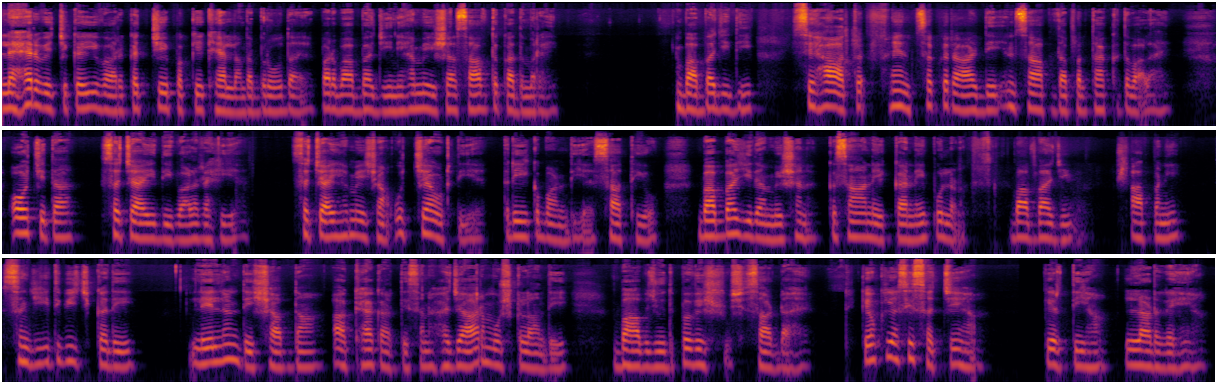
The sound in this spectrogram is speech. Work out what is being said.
ਲਹਿਰ ਵਿੱਚ ਕਈ ਵਾਰ ਕੱਚੇ ਪੱਕੇ ਖਿਆਲਾਂ ਦਾ ਵਿਰੋਧ ਆਇਆ, ਪਰ ਬਾਬਾ ਜੀ ਨੇ ਹਮੇਸ਼ਾ ਸਾਬਤ ਕਦਮ ਰਹੇ। ਬਾਬਾ ਜੀ ਦੀ ਸਿਹਾਤ ਹਿੰਸਕ ਰਾਜ ਦੇ ਇਨਸਾਫ ਦਾ ਪ੍ਰਤੱਖ ਦਵਾਲਾ ਹੈ। ਉਹ ਚਿਤਾ ਸਚਾਈ ਦੀ ਵਲ ਰਹੀ ਹੈ। ਸਚਾਈ ਹਮੇਸ਼ਾ ਉੱਚਾ ਉੱਠਦੀ ਹੈ, ਤਰੀਕ ਬਣਦੀ ਹੈ। ਸਾਥੀਓ, ਬਾਬਾ ਜੀ ਦਾ ਮਿਸ਼ਨ ਕਿਸਾਨ ਏਕਾ ਨਹੀਂ ਭੁੱਲਣਾ। ਬਾਬਾ ਜੀ ਆਪਣੀ ਸੰਜੀਦਗੀ ਵਿੱਚ ਕਦੇ ਲੇਲਣ ਦੇ ਸ਼ਬਦਾਂ ਆਖਿਆ ਕਰਦੇ ਸਨ, ਹਜ਼ਾਰ ਮੁਸ਼ਕਲਾਂ ਦੇ ਬਾਵਜੂਦ ਭਵਿੱਖ ਸਾਡਾ ਹੈ, ਕਿਉਂਕਿ ਅਸੀਂ ਸੱਚੇ ਹਾਂ, ਕਿਰਤੀ ਹਾਂ, ਲੜ ਰਹੇ ਹਾਂ।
